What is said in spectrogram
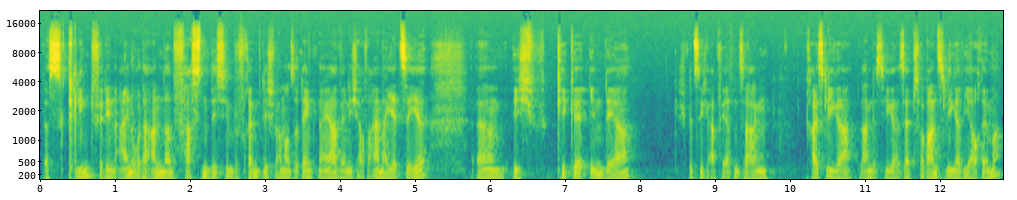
Das klingt für den einen oder anderen fast ein bisschen befremdlich, weil man so denkt, naja, wenn ich auf einmal jetzt sehe, ähm, ich kicke in der, ich will es nicht abwertend sagen, Kreisliga, Landesliga, selbst Verbandsliga, wie auch immer.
